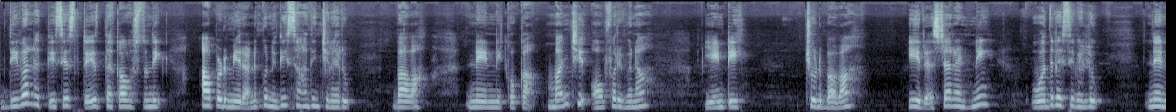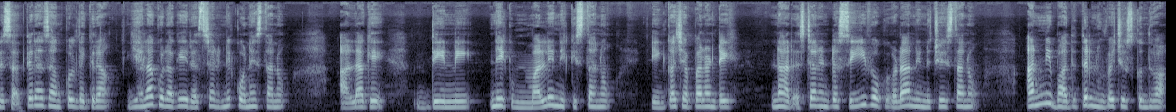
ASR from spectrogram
దివాలా తీసే స్టేజ్ దాకా వస్తుంది. అప్పుడు మీరు అనుకునేది సాధించలేరు. బావా నేను నీకు ఒక మంచి ఆఫర్ ఇవ్వనా? ఏంటి? చూడు బావా ఈ రెస్టారెంట్ని వదిలేసి వెళ్ళు. నేను సత్యరాజ్ అంకుల్ దగ్గర ఎలాగోలాగే ఈ రెస్టారెంట్ని కొనేస్తాను. అలాగే దీన్ని నీకు మళ్ళీ నీకు ఇస్తాను. ఇంకా చెప్పాలంటే నా రెస్టారెంట్లో సీఈఓ కూడా నిన్ను చేస్తాను. అన్ని బాధ్యతలు నువ్వే చూసుకుందివా?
